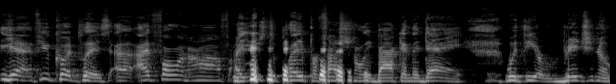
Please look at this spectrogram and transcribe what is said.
Yeah, if you could, please. Uh, I've fallen off. I used to play professionally back in the day with the original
